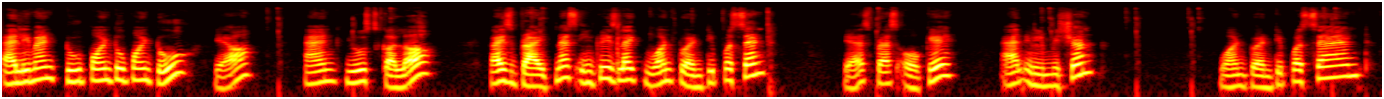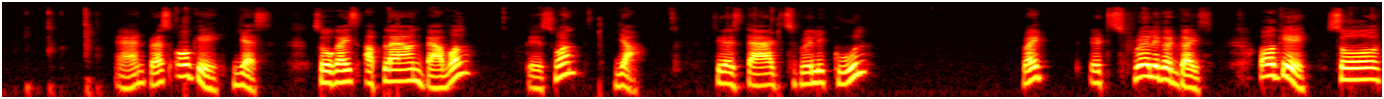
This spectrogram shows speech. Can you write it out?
element 2.2.2 yeah and use color. Guys brightness increase like 120 percent. Yes press ok. And illumination 120 percent. And press ok. Yes. So guys apply on bevel. This one yeah. See guys that's really cool. Right it's really good guys. Okay so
